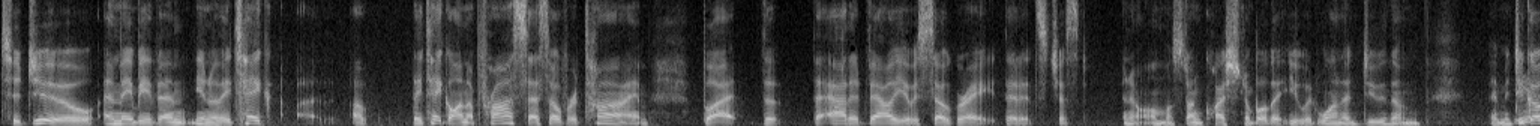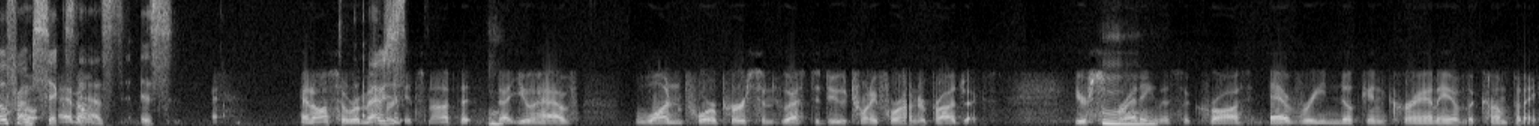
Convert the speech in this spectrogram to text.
to do, and maybe then you know they take a, a, they take on a process over time, but the the added value is so great that it's just you know almost unquestionable that you would want to do them. I mean, to yeah, go from well, success is. And also remember, just, it's not that, mm. that you have one poor person who has to do 2,400 projects. You're mm-hmm. spreading mm. this across every nook and cranny of the company.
